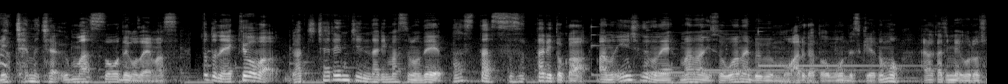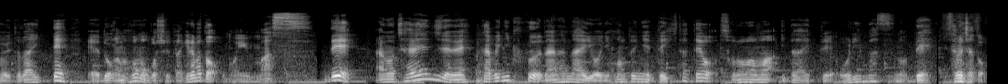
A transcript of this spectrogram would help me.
めちゃめちゃうまそうでございます。ちょっとね、今日はガチチャレンジになりますので、パスタすすったりとか、あの、飲食のね、マナーにそぐわない部分もあるかと思うんですけれども、あらかじめご了承いただいて、えー、動画の方もご視聴いただければと思います。で、あの、チャレンジでね、食べにくくならないように、本当にね、出来たてをそのままいただいておりますので、冷めちゃうと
